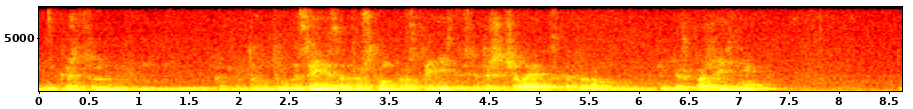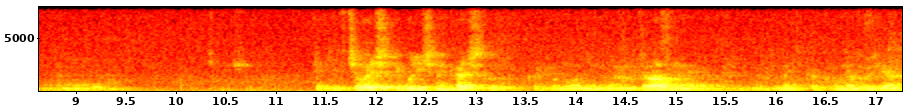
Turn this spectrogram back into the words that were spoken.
Мне кажется, друг друга ценят за то, что он просто есть. То есть это же человек, с которым ты идешь по жизни. Какие-то человеческие его личные качества, как бы, ну, они могут быть разные. Знаете, как у меня друзья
